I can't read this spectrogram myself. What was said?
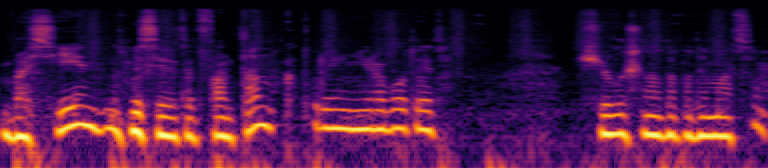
Бассейн, ну, в смысле этот фонтан, который не работает. Еще выше надо подниматься.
